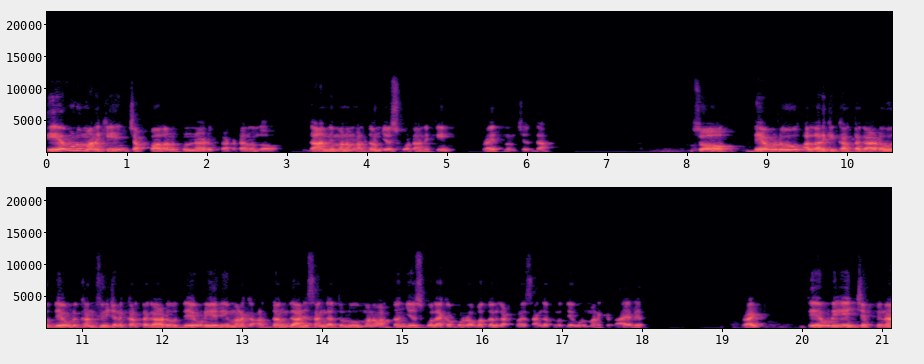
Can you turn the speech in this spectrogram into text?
దేవుడు మనకేం చెప్పాలనుకున్నాడు ప్రకటనలో దాన్ని మనం అర్థం చేసుకోవటానికి ప్రయత్నం చేద్దాం. సో దేవుడు అల్లరికి కర్తగాడు దేవుడు కన్ఫ్యూజన్ కర్తగాడు దేవుడు ఏది మనకు అర్థం కాని సంగతులు మనం అర్థం చేసుకోలేక బుర్ర బద్దలు కట్టుకునే సంగతులు దేవుడు మనకి రాయలేదు. రైట్ దేవుడు ఏం చెప్పినా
